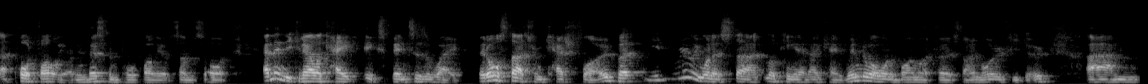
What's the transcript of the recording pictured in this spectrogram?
a portfolio, an investment portfolio of some sort, and then you can allocate expenses away. It all starts from cash flow, but you really want to start looking at okay, when do I want to buy my first home, or if you do, um,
